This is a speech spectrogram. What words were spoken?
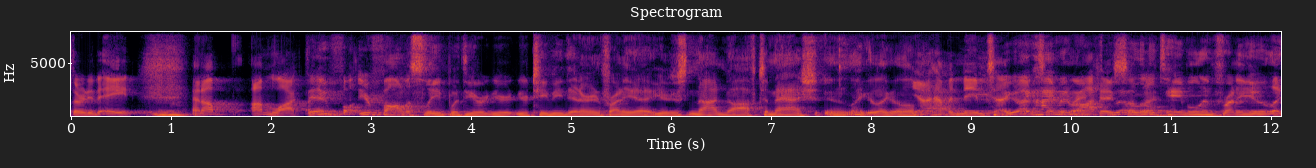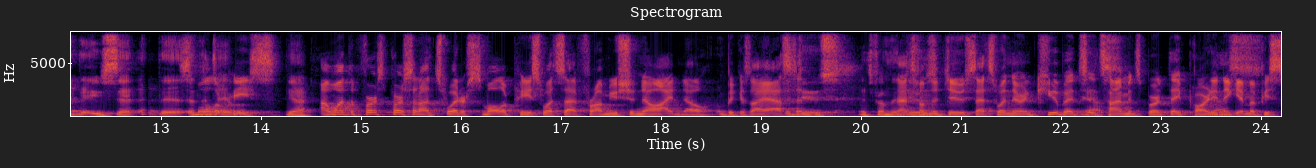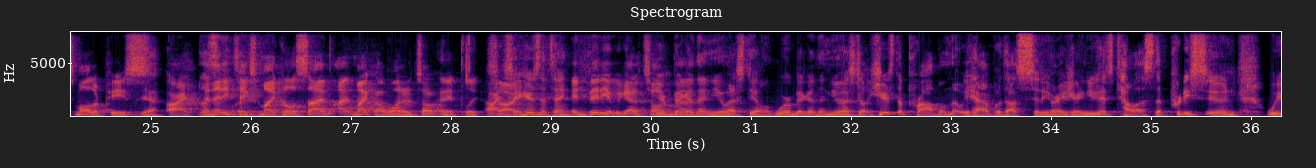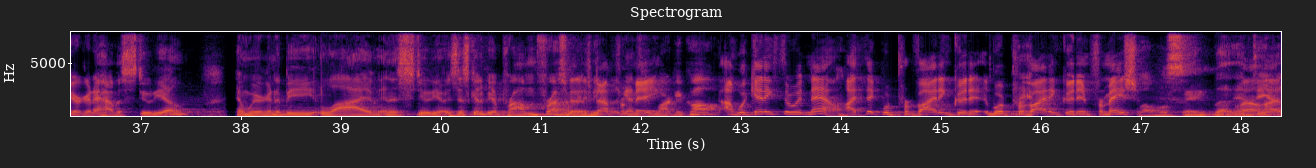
7.30 to 8 and I'm I'm locked in. You fall, you're falling asleep with your, your your TV dinner in front of you. You're just nodding off to mash, and like like a little. yeah, I have a name tag. Are you like Hyman Roth? You have a little table in front of you, like that you sit at the at the smaller piece. Yeah. I want the first person on Twitter, smaller piece. What's that from? You should know. I know because I asked The it. Deuce. It's from the That's Deuce. from the Deuce. That's when they're in Cuba. It's, Yes. it's Hyman's birthday party, and they Yes. give him a piece, smaller piece. Yeah. All right, And then he takes Michael aside. I, Michael, I wanted to talk. Any please. All right, Sorry. so here's the thing. Nvidia, we got to talk. You're bigger about. than US Steel. We're bigger than US Steel. Here's the problem that we have with us sitting right here. And you guys tell us that pretty soon we are going to have a studio and we're going to be live in a studio. Is this going to be a problem for us? Are we going to be Not able to for get to me. a market call? Uh, we're getting through it now. I think we're providing good. We're providing good information. Well, we'll see. The- I don't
